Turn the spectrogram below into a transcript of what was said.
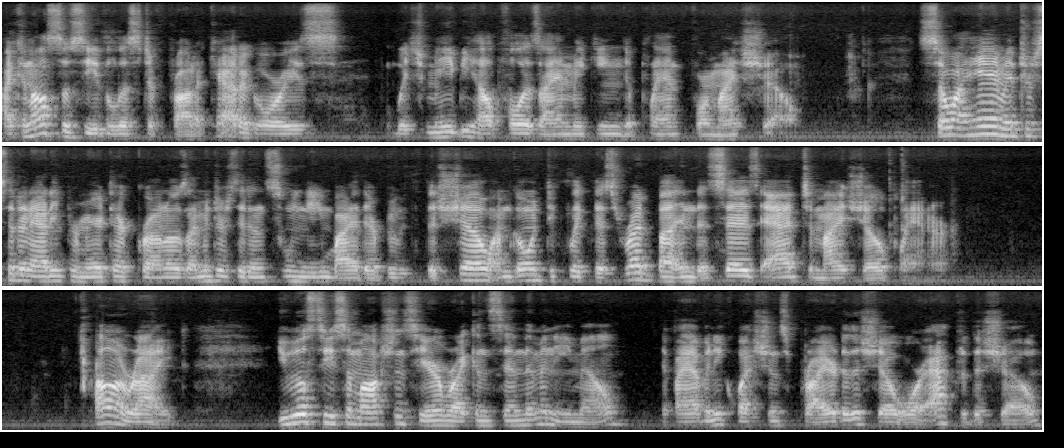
I can also see the list of product categories, which may be helpful as I am making a plan for my show. So I am interested in adding Premier Tech Chronos. I'm interested in swinging by their booth at the show. I'm going to click this red button that says Add to My Show Planner. All right. You will see some options here where I can send them an email if I have any questions prior to the show or after the show,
